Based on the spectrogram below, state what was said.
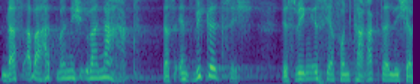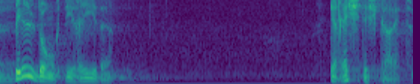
Das aber hat man nicht über Nacht, das entwickelt sich. Deswegen ist ja von charakterlicher Bildung die Rede. Gerechtigkeit.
